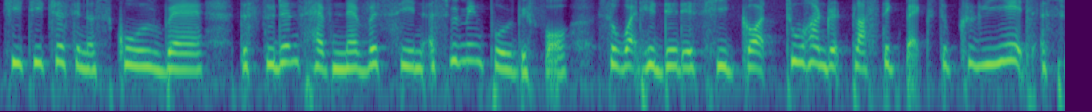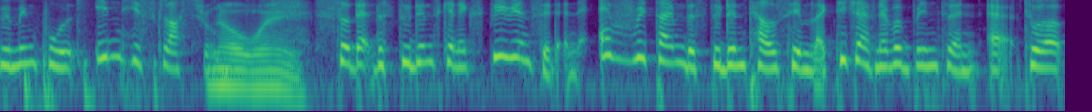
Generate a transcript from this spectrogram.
He teaches in a school where the students have never seen a swimming pool before. So what he did is he got 200 plastic bags to create a swimming pool in his classroom No way. so that the students can experience it. And every time the student tells him, like, "Teacher, I've never been to an uh, to a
